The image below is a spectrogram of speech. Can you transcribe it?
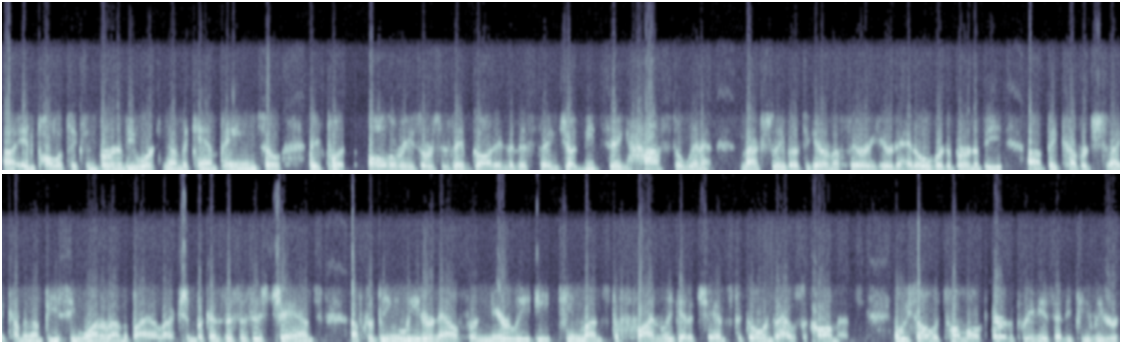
uh, in politics in Burnaby working on the campaign. So they've put all the resources they've got into this thing. Jagmeet Singh has to win it. I'm actually about to get on a ferry here to head over to Burnaby. Uh, big coverage tonight coming on BC One around the by-election because this is his chance after being leader now for nearly 18 months to finally get a chance to go into the House of Commons. And we saw with Tom Mulcair, the previous NDP leader,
